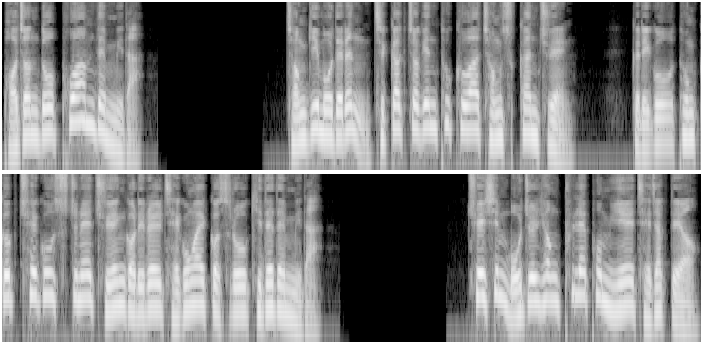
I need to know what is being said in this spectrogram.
버전도 포함됩니다. 전기 모델은 즉각적인 토크와 정숙한 주행, 그리고 동급 최고 수준의 주행거리를 제공할 것으로 기대됩니다. 최신 모듈형 플랫폼 위에 제작되어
